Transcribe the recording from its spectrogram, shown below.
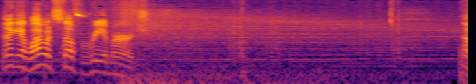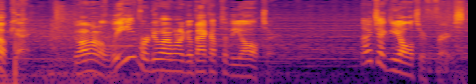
Then again, why would stuff re-emerge? Okay. Do I want to leave, or do I want to go back up to the altar? Let me check the altar first.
